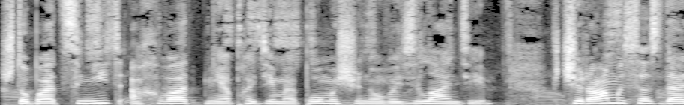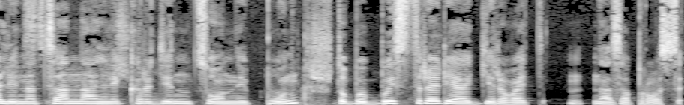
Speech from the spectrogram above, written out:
чтобы оценить охват необходимой помощи Новой Зеландии. Вчера мы создали национальный координационный пункт, чтобы быстро реагировать на запросы.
